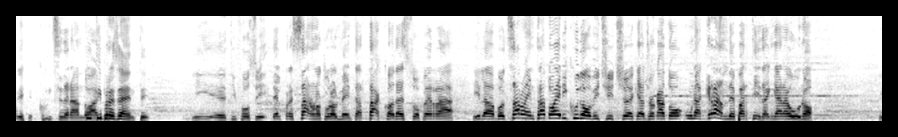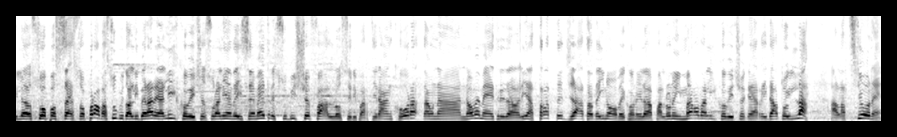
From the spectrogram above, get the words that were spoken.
eh sì. considerando Tutti anche presenti. i eh, tifosi del Pressano naturalmente. Attacco adesso per eh, il Bolzano, è entrato Eric Udovicic che ha giocato una grande partita in gara 1 il suo possesso. Prova subito a liberare Alilkovic sulla linea dei 6 metri subisce fallo si ripartirà ancora da una 9 metri dalla linea tratteggiata dei 9 con il pallone in mano ad Alilkovic che ha ridato il là all'azione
